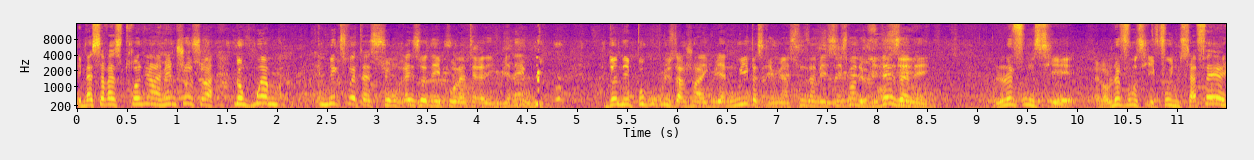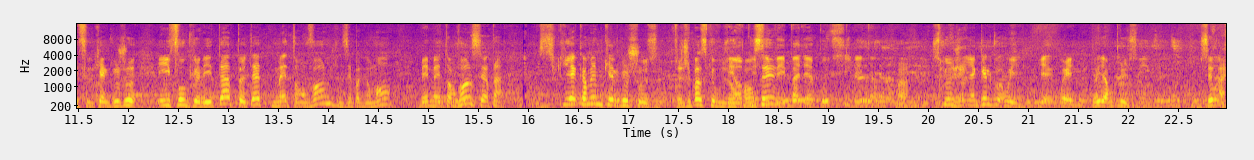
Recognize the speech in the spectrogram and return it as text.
et ben ça va se produire la même chose sur. Donc moi, une exploitation raisonnée pour l'intérêt des Guyanais, oui. Donner beaucoup plus d'argent à la Guyane, oui, parce qu'il y a eu un sous-investissement depuis des années. Le foncier. Alors le foncier, il faut une SAFER, il faut quelque chose. Et il faut que l'État peut-être mette en vente, je ne sais pas comment, mais mette en vente certains. Parce qu'il y a quand même quelque chose. Je ne sais pas ce que vous Et en, en plus, pensez. ils ne pas d'impôts dessus, l'État. Voilà. Parce que il y a quelque... oui, il y a- oui, oui, en plus. C'est vrai.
